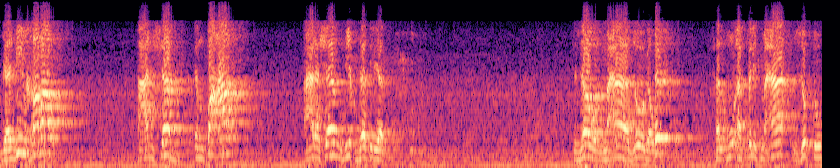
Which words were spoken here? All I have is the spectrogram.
جايبين خبر عن شاب انتحر علشان ضيق ذات اليد. تزوج معاه زوجة وطفل فالامور قفلت معاه زوجته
